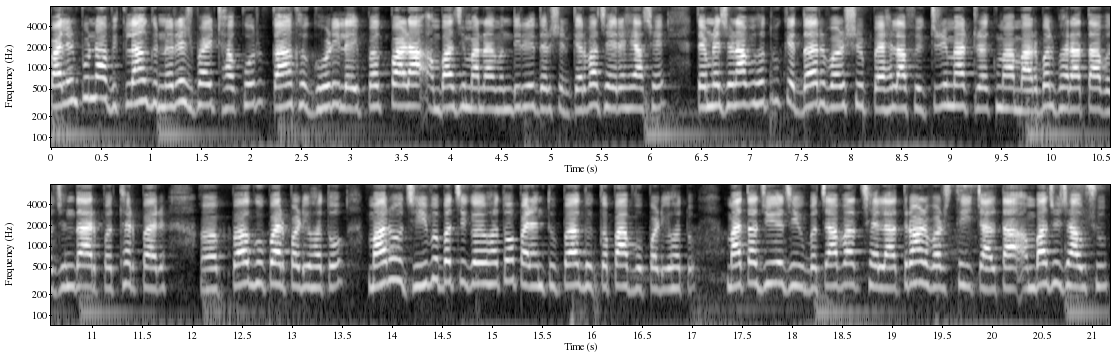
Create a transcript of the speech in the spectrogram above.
પાલનપુરના વિકલાંગ નરેશભાઈ ઠાકોર કાંખ ઘોડી લઈ પગપાળા અંબાજીમાના મંદિરે દર્શન કરવા જઈ રહ્યા છે. તેમણે જણાવ્યું હતું કે દર વર્ષ પહેલાં ફેક્ટરીમાં ટ્રકમાં માર્બલ ભરાતા વજનદાર પથ્થર પર પગ ઉપર પડ્યો હતો. મારો જીવ બચી ગયો હતો, પરંતુ પગ કપાવવો પડ્યો હતો. માતાજીએ જીવ બચાવવા છેલ્લા ત્રણ વર્ષથી ચાલતા અંબાજી જાઉં છું.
